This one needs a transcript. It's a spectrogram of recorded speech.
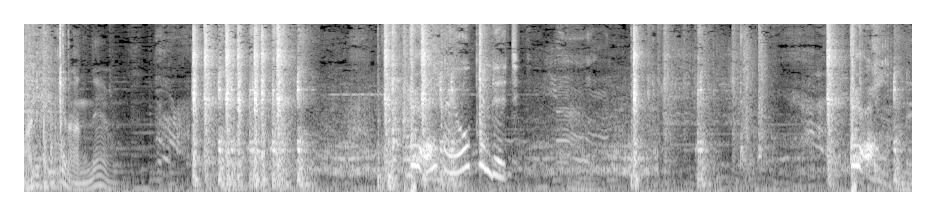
많이 주진 않네요. I opened it. 네.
